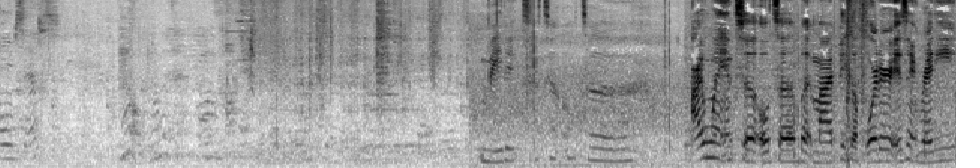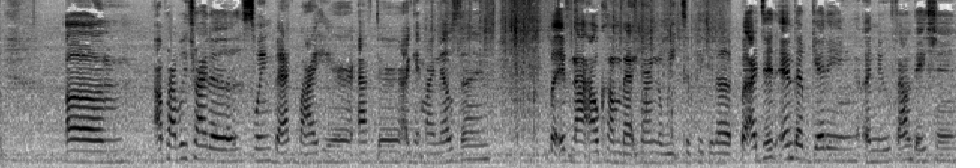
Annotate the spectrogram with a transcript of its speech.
Home sis? No, Made it to Ulta. I went into Ulta, but my pickup order isn't ready. Um, I'll probably try to swing back by here after I get my nails done. But if not, I'll come back during the week to pick it up. But I did end up getting a new foundation.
